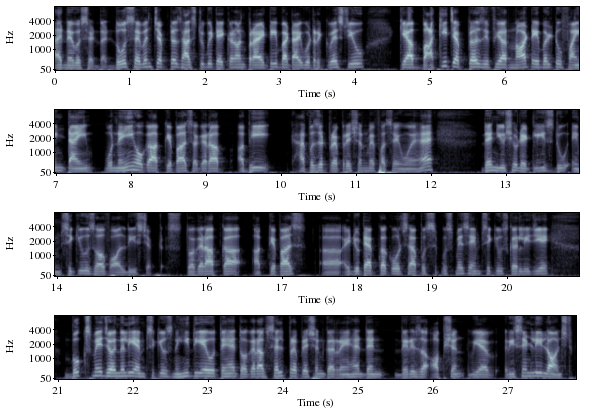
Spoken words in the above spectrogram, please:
I never said that. Those seven chapters has to be taken on priority, but I would request you कि आप बाकी chapters if you are not able to find time वो नहीं होगा आपके पास अगर आप अभी हैफिट प्रेपरेशन में फंसे हुए हैं then you should at least do MCQs of all these chapters तो अगर आपका आपके पास एडुटैप uh, का कोर्स है आप उस, उसमें से एमसीक्यूज कर लीजिए। बुक्स में जर्नली एमसीक्यूज नहीं दिए होते हैं तो अगर आप सेल्फ प्रिपरेशन कर रहे हैं then there is a option we have recently launched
